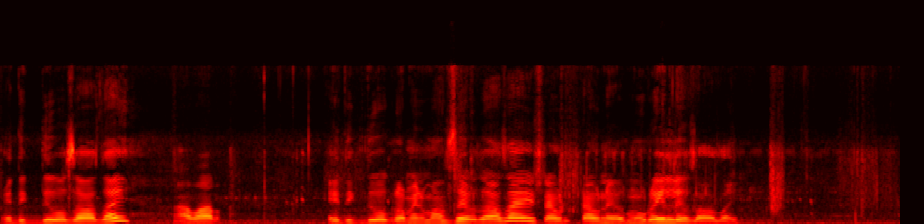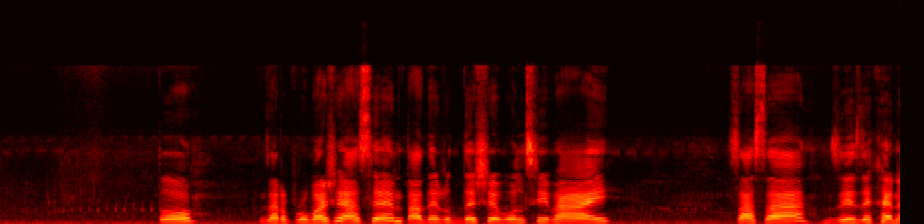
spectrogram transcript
এদিক দিয়েও যাওয়া যায়, আবার এদিক দিয়েও গ্রামের মাঝেও যাওয়া যায় টাউন- মোড়েলেও যাওয়া যায়। তো যারা প্রবাসী আছেন, তাদের উদ্দেশ্যে বলছি ভাই, চাচা, যে যেখানে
